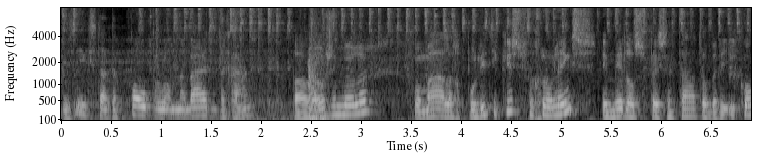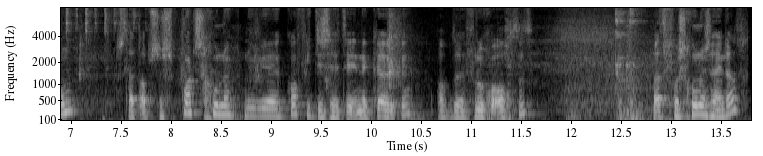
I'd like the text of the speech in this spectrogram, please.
Dus ik sta te popelen om naar buiten te gaan. Paul Rozenmuller, voormalig politicus voor GroenLinks. Inmiddels presentator bij de Icon. Staat op zijn sportschoenen nu weer koffie te zetten in de keuken op de vroege ochtend. Wat voor schoenen zijn dat?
